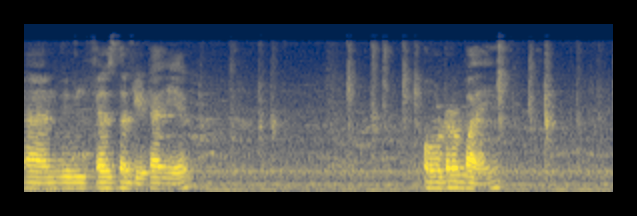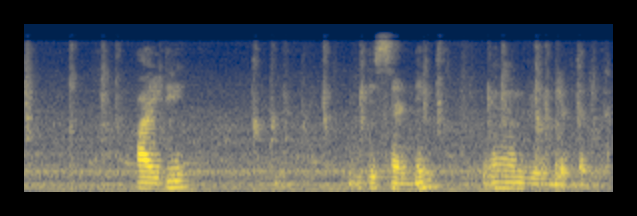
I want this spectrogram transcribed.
and we will fetch the data here order by id descending and we will get the data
